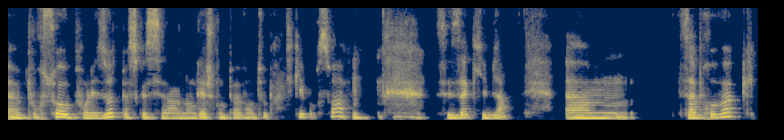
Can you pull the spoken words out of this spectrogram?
euh, pour soi ou pour les autres, parce que c'est un langage qu'on peut avant tout pratiquer pour soi, c'est ça qui est bien, ça provoque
